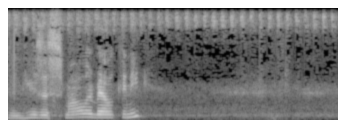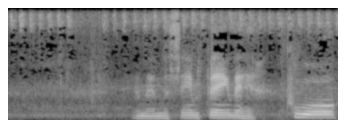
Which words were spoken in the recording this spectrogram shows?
And here's a smaller balcony. And then the same thing, the pool.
